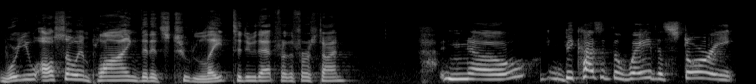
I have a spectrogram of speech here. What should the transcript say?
were you also implying that it's too late to do that for the first time? No, because of the way the story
